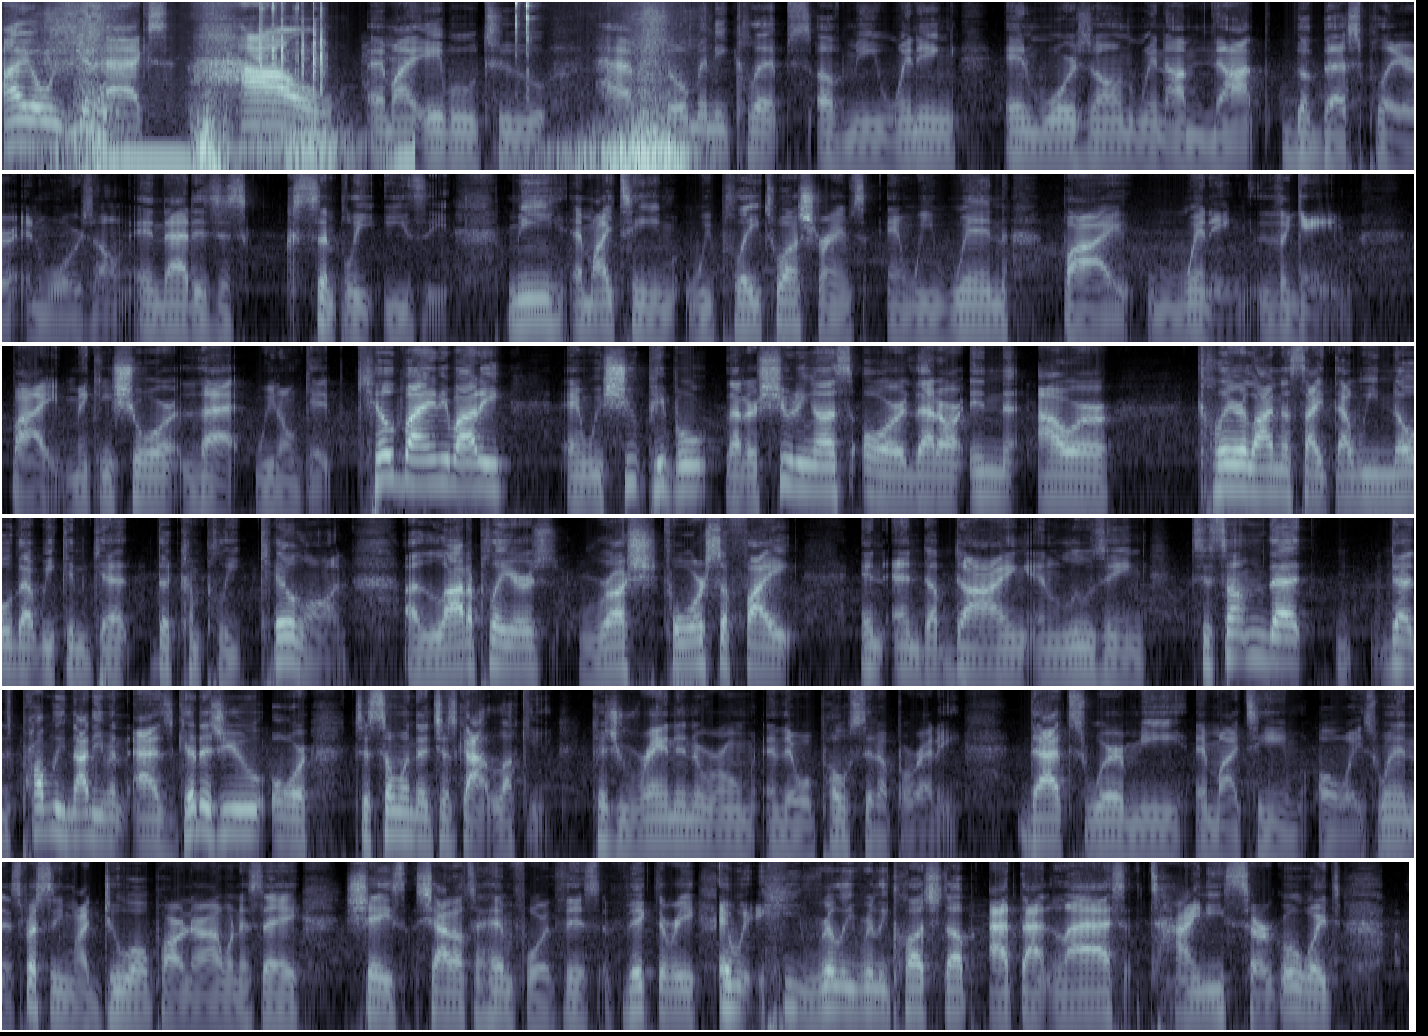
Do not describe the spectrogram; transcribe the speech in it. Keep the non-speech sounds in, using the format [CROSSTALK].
I always get asked, how am I able to have so many clips of me winning in Warzone when I'm not the best player in Warzone? And that is just simply easy. Me and my team, we play to our strengths and we win by winning the game, by making sure that we don't get killed by anybody and we shoot people that are shooting us or that are in our clear line of sight that we know that we can get the complete kill on. A lot of players rush, force a fight, and end up dying and losing to something that that's probably not even as good as you or to someone that just got lucky because you ran in a room and they were posted up already. That's where me and my team always win, especially my duo partner. I want to say Chase, shout out to him for this victory. It, he really, really clutched up at that last tiny circle, which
